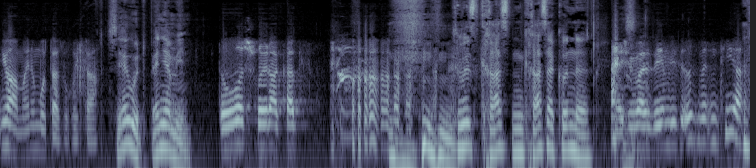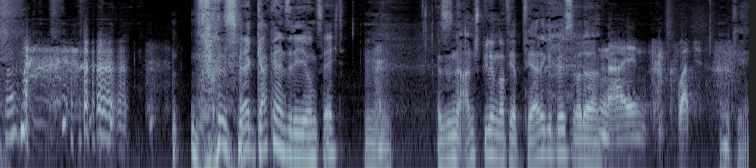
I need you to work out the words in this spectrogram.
Ja, meine Mutter suche ich da. Sehr gut, Benjamin. Doris Schröder-Köpf. Du bist krass, ein krasser Kunde. Ich will mal sehen, wie es ist mit einem Tier. Ne? Da gackern sie die Jungs echt. Mhm. Das ist eine Anspielung auf ihr Pferdegebiss oder? Nein, Quatsch. Okay.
